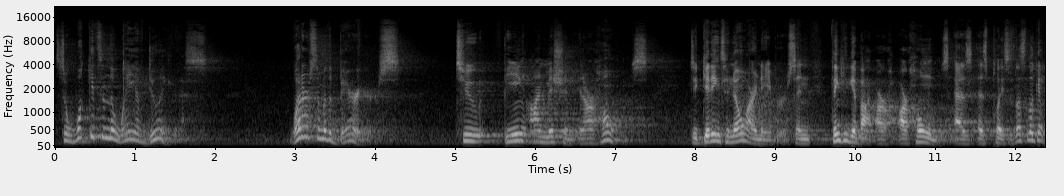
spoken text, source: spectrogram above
So, what gets in the way of doing this? What are some of the barriers to being on mission in our homes, to getting to know our neighbors and thinking about our, our homes as, as places? Let's look at,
